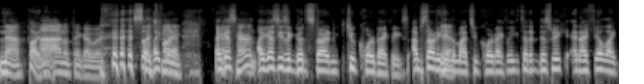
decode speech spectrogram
No, Probably not. I, I don't think I would. so It's like, funny. yeah, I guess Apparent- I guess he's a good start in two quarterback leagues. I'm starting Yeah. him in my two quarterback leagues today- this week, and I feel like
